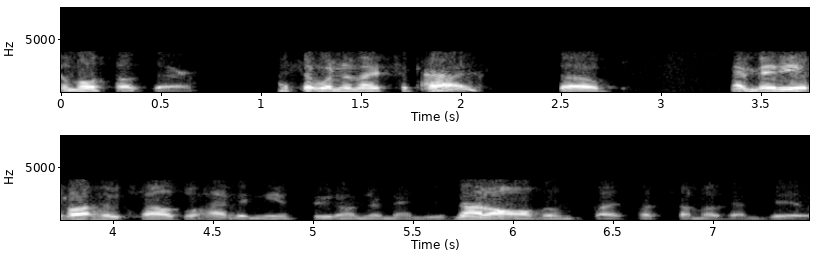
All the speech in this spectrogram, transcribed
samosas there. I said, "What a nice surprise!" Oh. So, and many of our hotels will have Indian food on their menus. Not all of them, but but some of them do.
